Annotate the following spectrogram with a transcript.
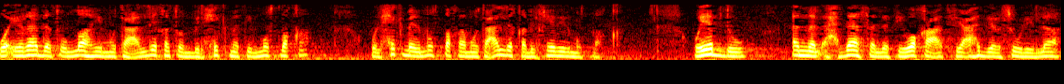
وإرادة الله متعلقة بالحكمة المطلقة والحكمة المطلقة متعلقة بالخير المطلق. ويبدو أن الأحداث التي وقعت في عهد رسول الله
